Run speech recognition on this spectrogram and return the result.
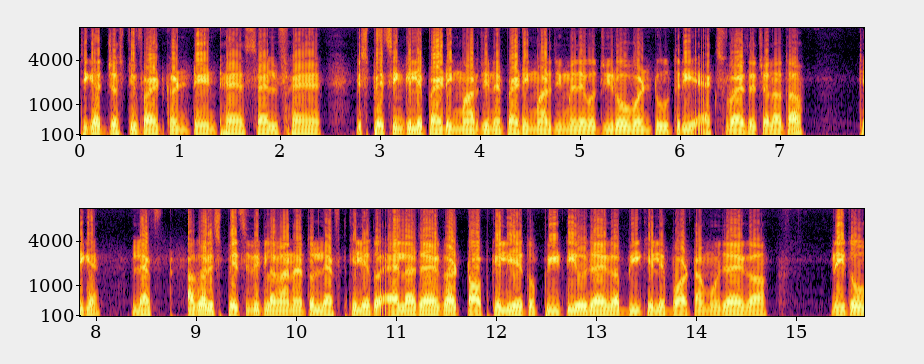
ठीक है जस्टिफाइड कंटेंट है सेल्फ है स्पेसिंग के लिए पैडिंग मार्जिन है। पैडिंग मार्जिन में देखो zero one two three X Y से चला था। ठीक है लेफ़्ट अगर स्पेसिफिक लगाना है तो लेफ़्ट के लिए तो एल आ जाएगा टॉप के लिए तो पी हो जाएगा बी के लिए बॉटम हो जाएगा। नहीं तो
